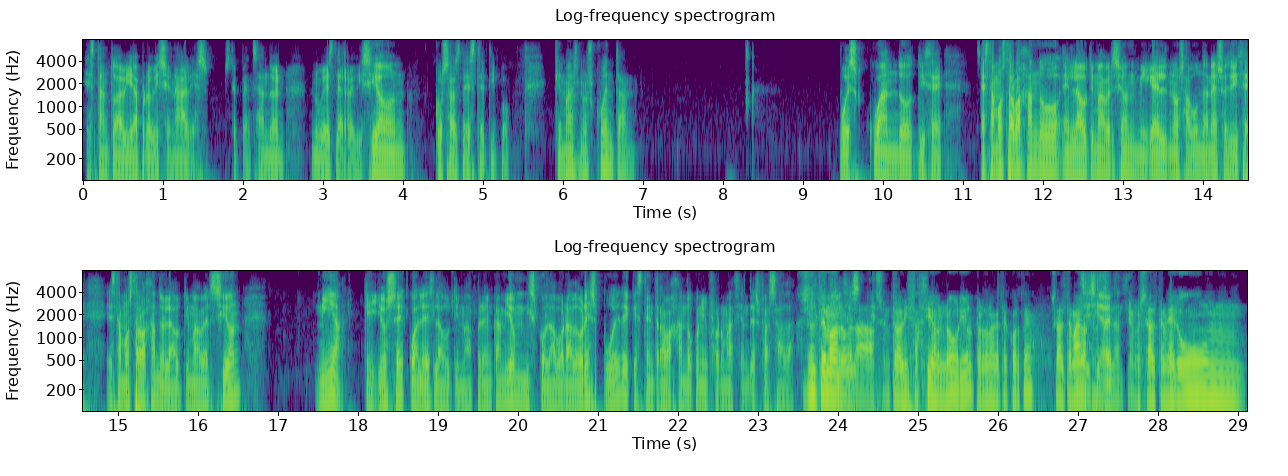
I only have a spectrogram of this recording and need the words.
están todavía provisionales. Estoy pensando en nubes de revisión, cosas de este tipo. ¿Qué más nos cuentan? pues cuando dice, estamos trabajando en la última versión, Miguel nos abunda en eso y dice, estamos trabajando en la última versión mía, que yo sé cuál es la última, pero en cambio mis colaboradores puede que estén trabajando con información desfasada. Es el tema de la centralización, ¿no, Uriol? Perdona que te corte. O sea, el tema de la centralización, o sea, al tener un,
